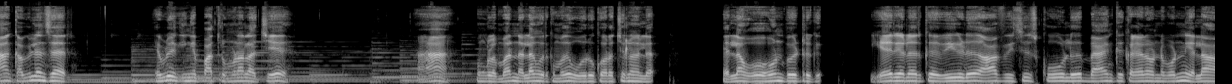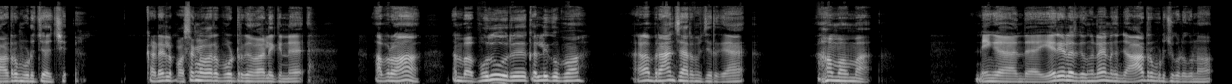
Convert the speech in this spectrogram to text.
ஆ கபிலன் சார். எப்படி இருக்கீங்க? பார்த்து ரொம்ப நாள் ஆச்சு? ஆ உங்களை மாதிரி நல்லவங்க இருக்கும்போது ஒரு குறைச்சலும் இல்லை. எல்லாம் ஓஹோன்னு போயிட்டுருக்கு. ஏரியாவில் இருக்க வீடு ஆஃபீஸு ஸ்கூலு பேங்க்கு கல்யாணம் பண்ண போடணும் எல்லாம் ஆர்டர் முடிச்சாச்சு. கடையில் பசங்களை வேறு போட்டிருக்கேன் வேலைக்குன்னு. அப்புறம் நம்ம புதூர் கள்ளிக்குப்பம் அதெல்லாம் பிரான்ச் ஆரம்பிச்சிருக்கேன். ஆமாம் ஆமாம் நீங்கள் அந்த ஏரியாவில் இருக்கவங்களாம் எனக்கு கொஞ்சம் ஆர்டர் பிடிச்சி கொடுக்கணும்.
